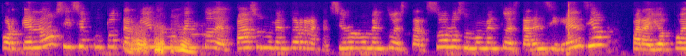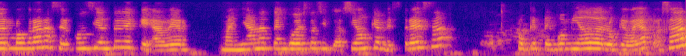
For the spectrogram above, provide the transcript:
¿por qué no? Sí se ocupa también un momento de paz, un momento de relajación, un momento de estar solos, un momento de estar en silencio para yo poder lograr hacer consciente de que, a ver, mañana tengo esta situación que me estresa o que tengo miedo de lo que vaya a pasar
